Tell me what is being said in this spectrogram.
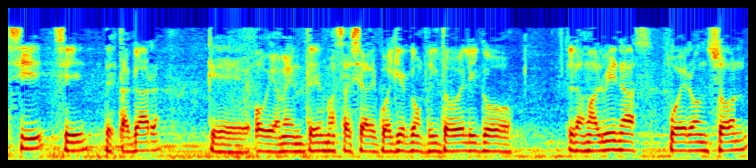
sí, sí, destacar que obviamente, más allá de cualquier conflicto bélico, las Malvinas fueron, son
